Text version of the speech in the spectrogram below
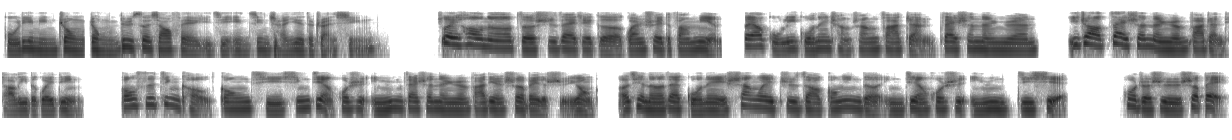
鼓励民众用绿色消费以及引进产业的转型。最后呢，则是在这个关税的方面，则要鼓励国内厂商发展再生能源。依照再生能源发展条例的规定，公司进口供其新建或是营运再生能源发电设备的使用，而且呢，在国内尚未制造供应的营建或是营运机械，或者是设备、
